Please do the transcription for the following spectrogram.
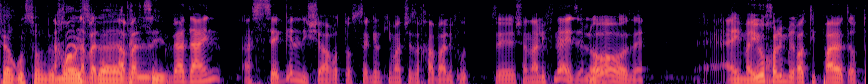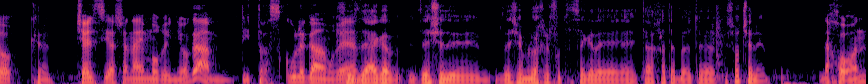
פרגוסון נכון, ומויס אבל, אבל, והתקציב. ועדיין, הסגל נשאר אותו סגל כמעט שזכה באליפות אה, שנה לפני, זה לא... זה, הם היו יכולים לראות טיפה יותר טוב. כן. צ'לסי השנה עם מוריניו גם, התרסקו לגמרי. שזה אגב, זה, ש... זה שהם לא החליפו את הסגל הייתה אחת הבעיות הקשות שלהם. נכון.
